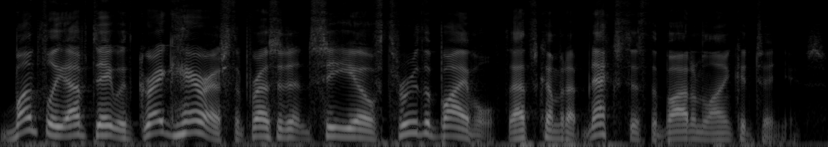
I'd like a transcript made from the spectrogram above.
monthly update with Gregg Harris, the president and CEO of Thru the Bible. That's coming up next as the bottom line continues.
